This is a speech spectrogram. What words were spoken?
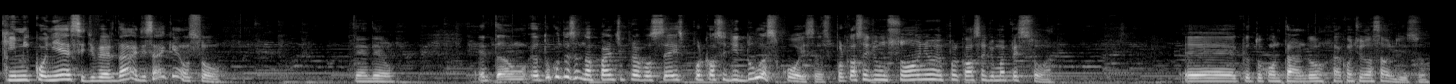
quem me conhece de verdade sabe quem eu sou. Entendeu? Então, eu tô contando a parte para vocês por causa de duas coisas, por causa de um sonho e por causa de uma pessoa. É, que eu tô contando a continuação disso.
